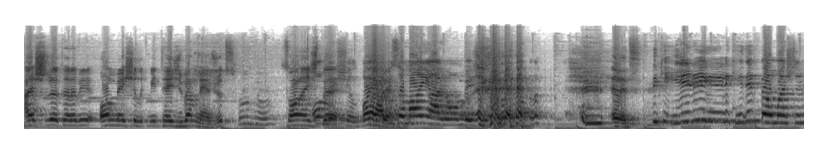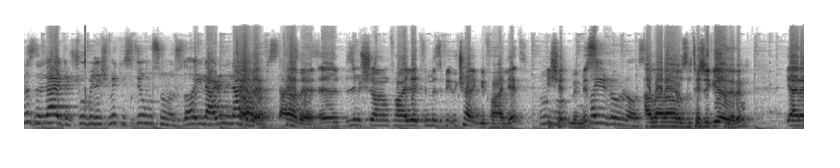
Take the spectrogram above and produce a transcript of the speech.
aşağı yukarı bir 15 yıllık bir tecrübem mevcut. Sonra işte... 15 yıl. Bayağı Tabii. bir zaman yani 15 yıl. Evet. Peki ileriye yönelik hedef ve amaçlarınız nelerdir? Şubeleşmek istiyor musunuz? Daha ileride neler Tabii, yapmak istersiniz? tabii. Ee, bizim şu an faaliyetimiz bir 3 aylık bir faaliyet, işletmemiz. Hayırlı uğurlu olsun. Allah razı olsun, teşekkür ederim. Yani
